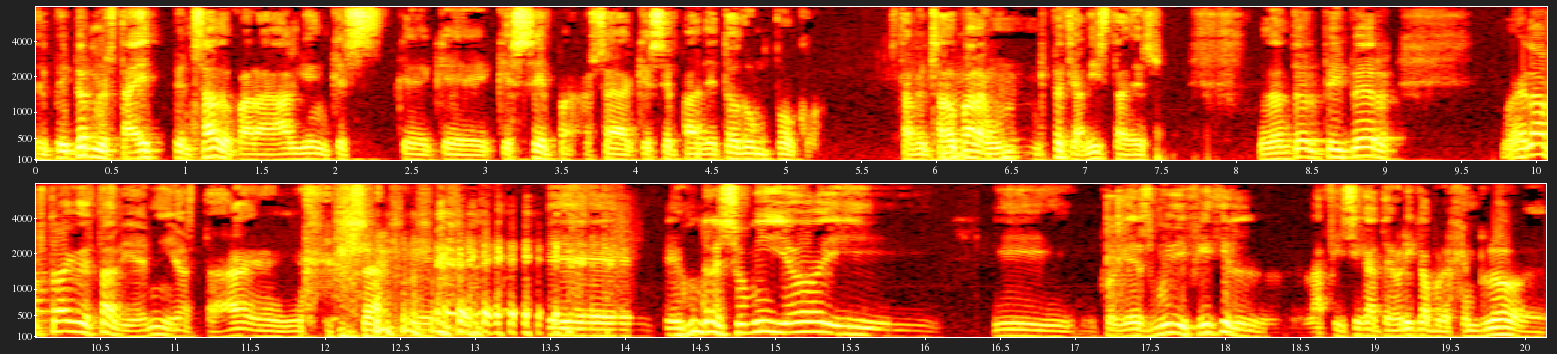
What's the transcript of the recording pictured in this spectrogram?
el paper no está pensado para alguien que, que, que- que sepa o sea que sepa de todo un poco está pensado para un especialista de eso por lo tanto el paper el abstract está bien y ya está eh, o sea que un resumillo y, y porque es muy difícil la física teórica por ejemplo eh,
